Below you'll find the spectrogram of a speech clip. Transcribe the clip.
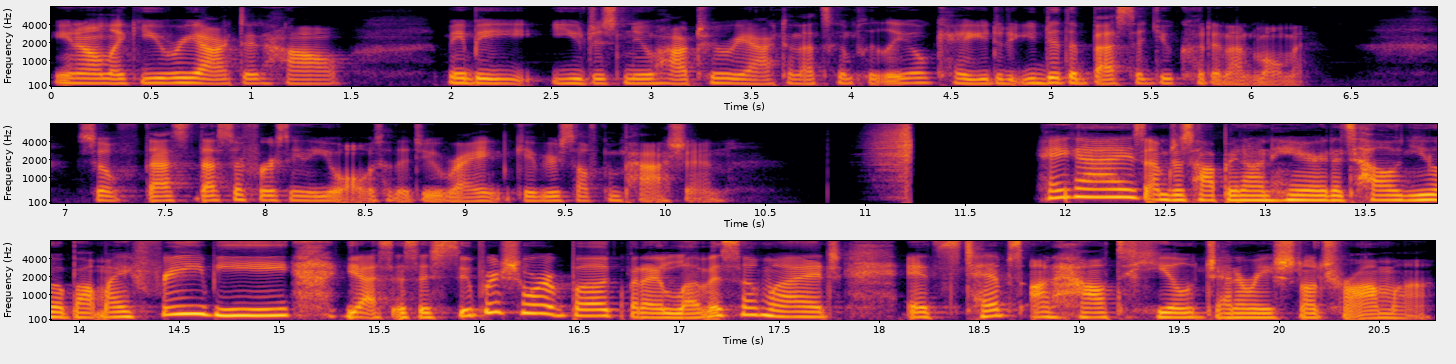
You know, like you reacted how maybe you just knew how to react and that's completely okay. You did you did the best that you could in that moment. So that's that's the first thing that you always have to do, right? Give yourself compassion. Hey guys, I'm just hopping on here to tell you about my freebie. Yes, it's a super short book, but I love it so much. It's tips on how to heal generational trauma.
